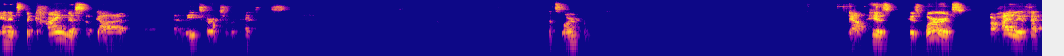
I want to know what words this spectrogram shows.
and it's the kindness of God that leads her to repentance. Let's learn from that. Now, his, his words are highly effective.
